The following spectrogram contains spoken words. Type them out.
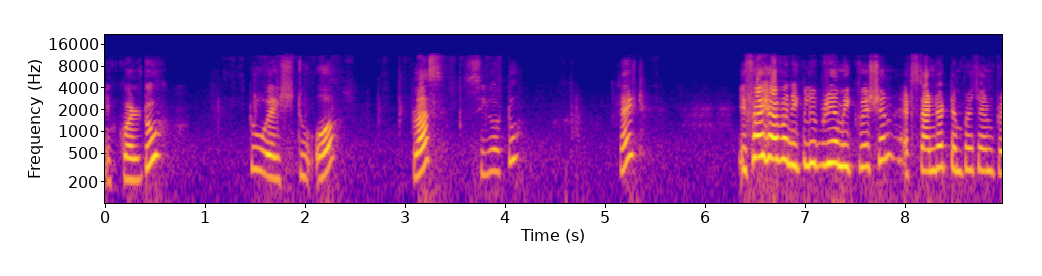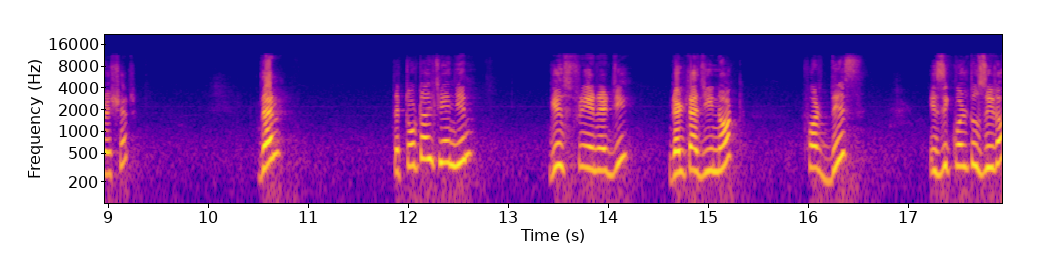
equal to 2H2O plus CO2 right. If I have an equilibrium equation at standard temperature and pressure then the total change in Gibbs free energy delta G naught for this is equal to 0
